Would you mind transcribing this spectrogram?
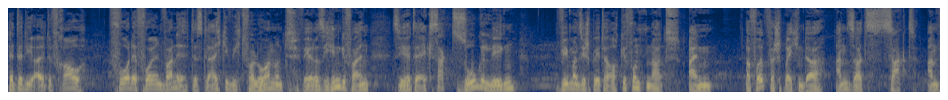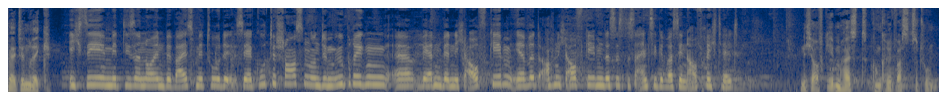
hätte die alte Frau vor der vollen Wanne das Gleichgewicht verloren und wäre sie hingefallen, sie hätte exakt so gelegen, wie man sie später auch gefunden hat. Ein erfolgversprechender Ansatz, sagt Anwältin Rick. Ich sehe mit dieser neuen Beweismethode sehr gute Chancen und im Übrigen äh, werden wir nicht aufgeben. Er wird auch nicht aufgeben. Das ist das Einzige, was ihn aufrecht hält. Nicht aufgeben heißt konkret was zu tun?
